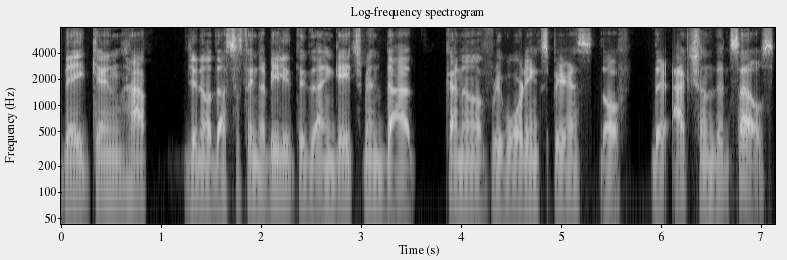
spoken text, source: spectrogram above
They can have, you know, the sustainability, the engagement, that kind of rewarding experience of their actions themselves,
